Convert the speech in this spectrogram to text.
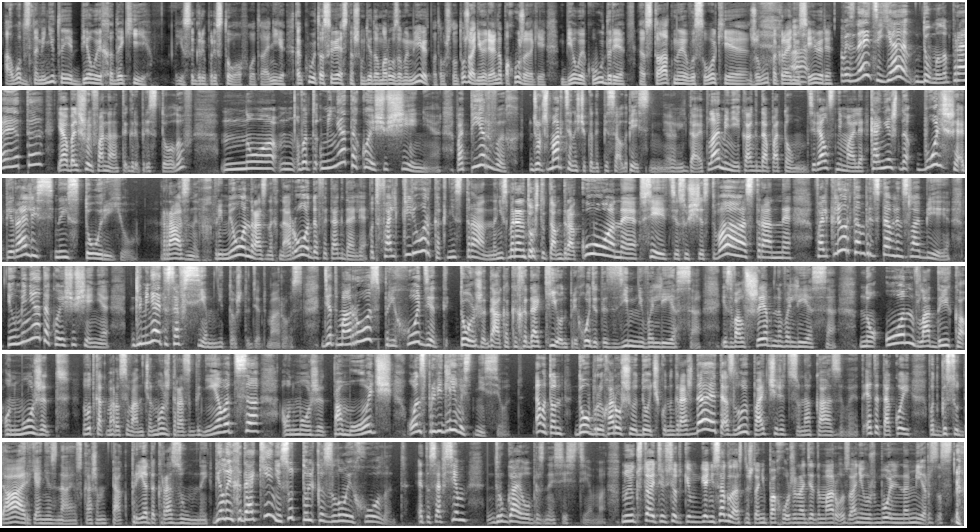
А вот знаменитые белые ходаки, из «Игры престолов». Вот они какую-то связь с нашим Дедом Морозом имеют, потому что ну, тоже они реально похожи, такие белые кудри, э, статные, высокие, живут на крайнем а, севере. Вы знаете, я думала про это, я большой фанат «Игры престолов», но вот у меня такое ощущение. Во-первых, Джордж Мартин еще когда писал песнь «Льда и пламени», и когда потом сериал снимали, конечно, больше опирались на историю разных времен, разных народов и так далее. Вот фольклор, как ни странно, несмотря на то, что там драконы, все эти существа странные, фольклор там представлен слабее. И у меня такое ощущение, для меня это совсем не то, что Дед Мороз. Дед Мороз приходит тоже, да, как и ходаки, он приходит из зимнего леса, из волшебного леса, но он владыка, он может ну вот как Мороз Иванович, он может разгневаться, он может помочь, он справедливость несет. А вот он добрую, хорошую дочку награждает, а злую падчерицу наказывает. Это такой вот государь, я не знаю, скажем так, предок разумный. Белые ходаки несут только зло и холод. Это совсем другая образная система. Ну и, кстати, все-таки я не согласна, что они похожи на Деда Мороза. Они уж больно мерзостные.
